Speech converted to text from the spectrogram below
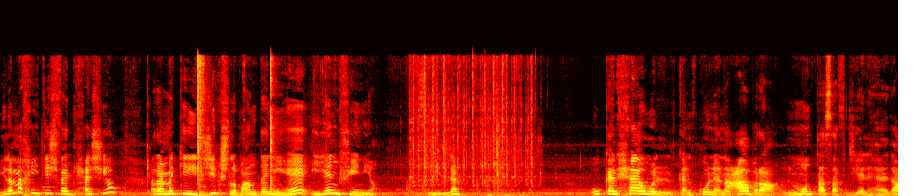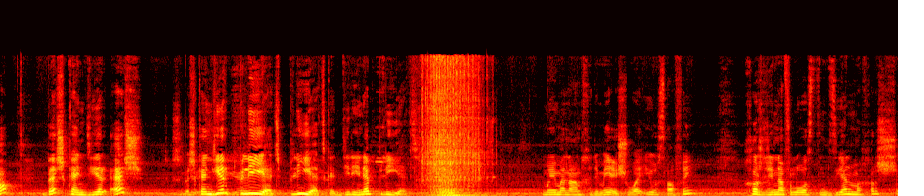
إلا ما خيتيش في هاد الحاشية راه ما كيجيكش الباندا نهائيا مفينيه بسم الله. وكنحاول كنكون أنا عابرة المنتصف ديال هذا. باش كندير أش؟ باش كندير بليات. بليات. كديري هنا بليات. المهم أنا غنخدم عشوائي وصافي. خرج لينا في الوسط مزيان. ما خرجش.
